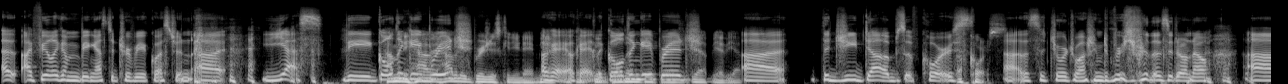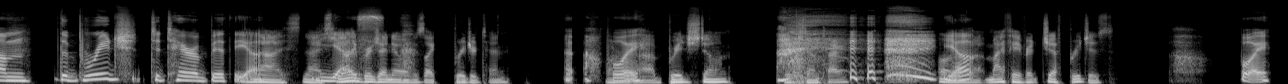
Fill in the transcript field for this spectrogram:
I, I feel like I'm being asked a trivia question. Uh, yes. The Golden many- Gate how- Bridge. How many bridges can you name? Okay, okay, the good. Golden Gate Bridge. Yep, yep, yep. uh, the G Dubs, of course. of course. Uh, that's the George Washington Bridge for those who don't know. Um, the bridge to Terabithia. Nice, nice. The only bridge I know of is like Bridgerton. Uh, oh or, boy. uh, Bridgestone. Bridgestone tire. Or, yep. uh, my favorite, Jeff Bridges. boy.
